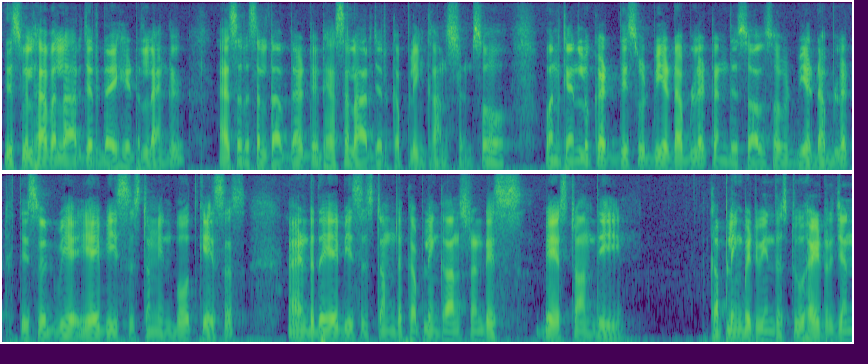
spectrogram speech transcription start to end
This will have a larger dihedral angle. As a result of that, it has a larger coupling constant. So one can look at this would be a doublet and this also would be a doublet. This would be a AB system in both cases and the AB system the coupling constant is based on the coupling between these two hydrogen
